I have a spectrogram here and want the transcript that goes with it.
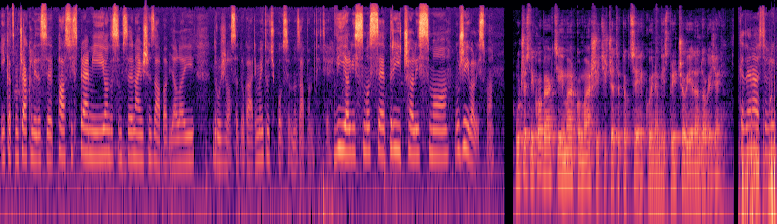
i kad smo čekali da se pasulj spremi i onda sam se najviše zabavljala i družila sa drugarima i to ću posebno zapamtiti. Vijali smo se, pričali smo, uživali smo. Učesnik obe akcije je Marko Mašić iz 4. C koji nam je ispričao jedan događaj. Kada je nastavnik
